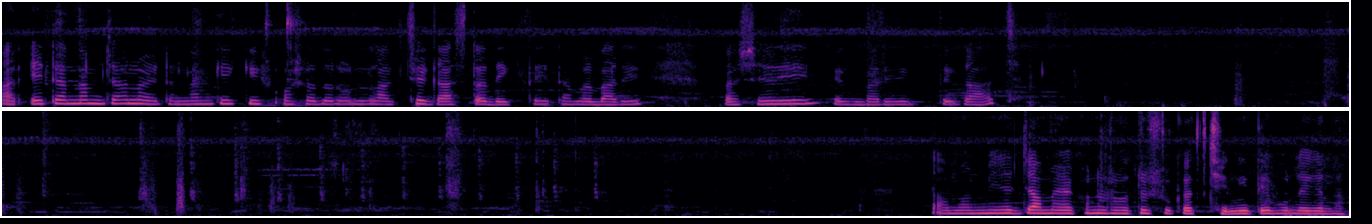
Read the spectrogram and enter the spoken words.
আর এটার নাম জানো? এটার নাম কি কি অসাধারণ লাগছে গাছটা দেখতে। এটা আমার বাড়ির পাশেরই এক বাড়িতে গাছ। আমার মেয়ের জামা এখনও রোদ্র শুকাচ্ছে, নিতে ভুলে গেলাম।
